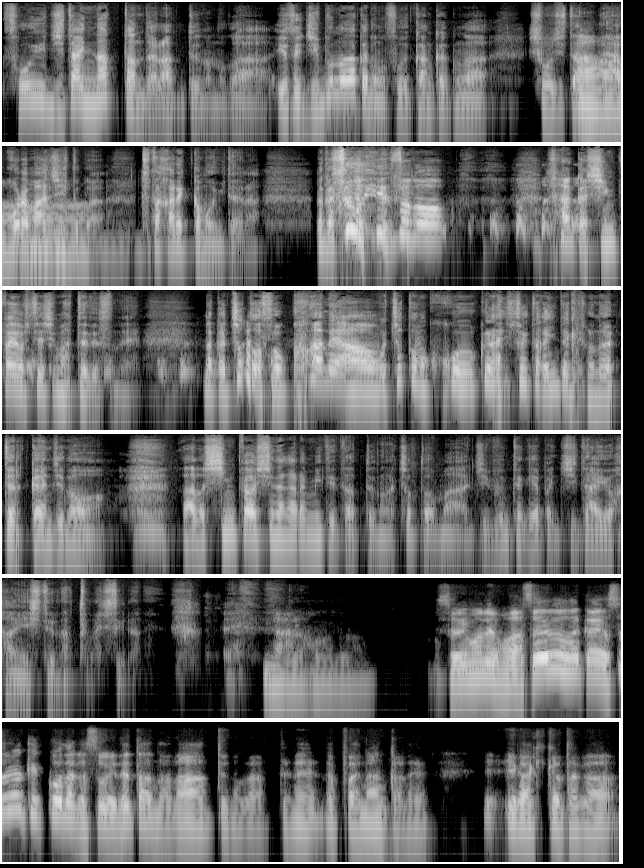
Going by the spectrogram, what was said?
そういう時代になったんだなっていうのが、要するに自分の中でもそういう感覚が生じたので、あこれはまずいとか、叩かれっかもみたいな、なんかそういうその、なんか心配をしてしまってですね、なんかちょっとそこはね、ああ、ちょっともうここくらいにしといた方がいいんだけどな、みたいな感じの、あの、心配をしながら見てたっていうのは、ちょっとまあ自分的にやっぱり時代を反映してるなって思いましたけどね。なるほど。それもでも、まあ、それの中で、それは結構なんかすごい出たんだなっていうのがあってね、やっぱりなんかね、え描き方が、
